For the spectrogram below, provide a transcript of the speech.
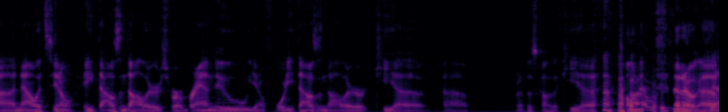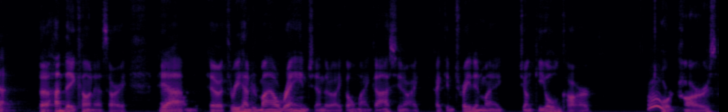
Uh, now it's you know eight thousand dollars for a brand new you know forty thousand dollar Kia. Uh, what are those called? The Kia Kona? no, no, no. Um, yeah. The Hyundai Kona, sorry, yeah, a 300 mile range, and they're like, "Oh my gosh, you know, I, I can trade in my junky old car Ooh. or cars,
